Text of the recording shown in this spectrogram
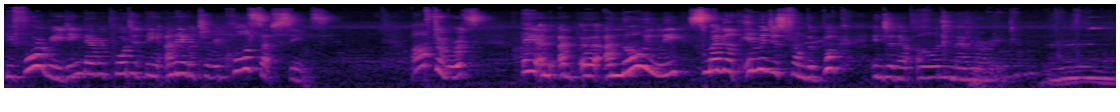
Before reading, they reported being unable to recall such scenes. Afterwards, they uh, uh, unknowingly smuggled images from the book into their own memory. Mm.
